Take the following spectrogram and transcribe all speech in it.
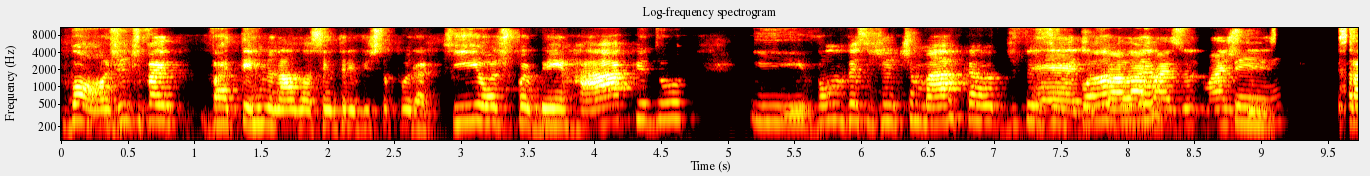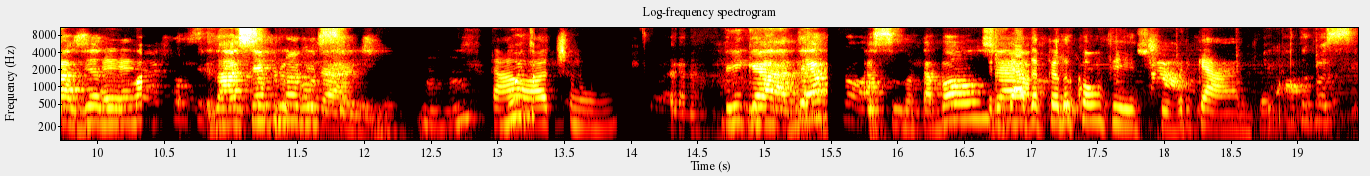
Bom, a gente vai, vai terminar a nossa entrevista por aqui. Hoje foi bem rápido. E vamos ver se a gente marca de vez é, em quando. De falar né? mais, mais vezes. Trazendo é. mais novidades sempre novidade. Uhum. Tá Muito ótimo. Obrigada. Até a próxima, tá bom? Obrigada pelo convite. Tchau. Obrigada. Obrigada a você.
